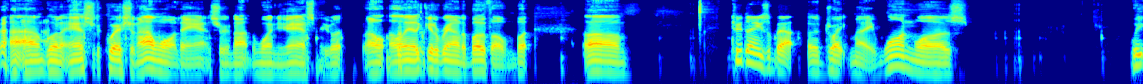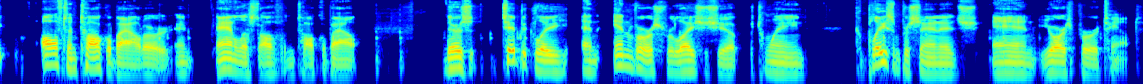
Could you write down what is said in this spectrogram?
I, am going to answer the question I want to answer, not the one you asked me. But I'll, I'll get around to both of them. But um, two things about uh, Drake Maye. One was we often talk about, or and analysts often talk about, there's typically an inverse relationship between completion percentage and yards per attempt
